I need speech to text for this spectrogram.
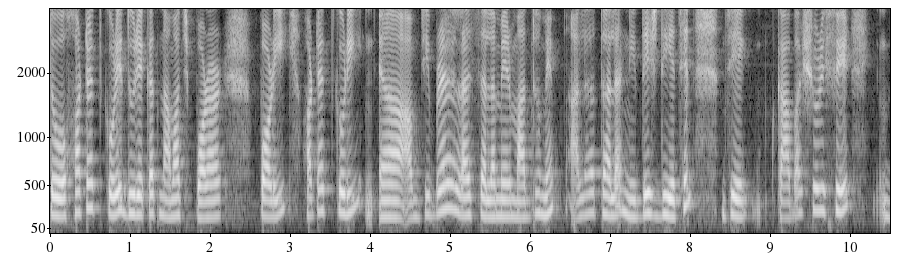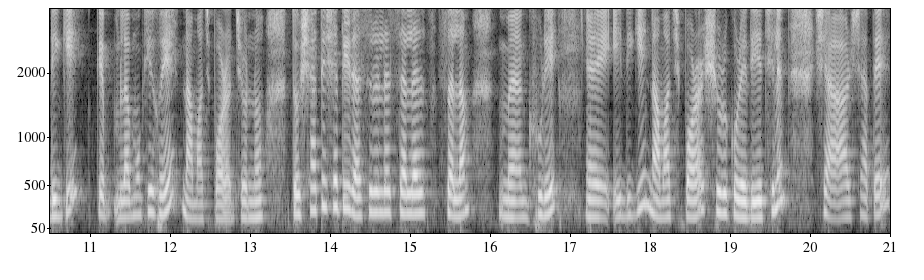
তো হঠাৎ করে দুরেকাত নামাজ পড়ার পরেই, হঠাৎ করেই জিব্রাইল আল্লাহ সাল্লামের মাধ্যমে আল্লাহ তাআলা নির্দেশ দিয়েছেন যে কাবা শরীফের দিকে কেবলামুখী হয়ে নামাজ পড়ার জন্য। তো সাথে সাথে রাসুলুল্লাহ সাল্লাহ সাল্লাম ঘুরে এদিকে নামাজ পড়া শুরু করে দিয়েছিলেন। আর সাথে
